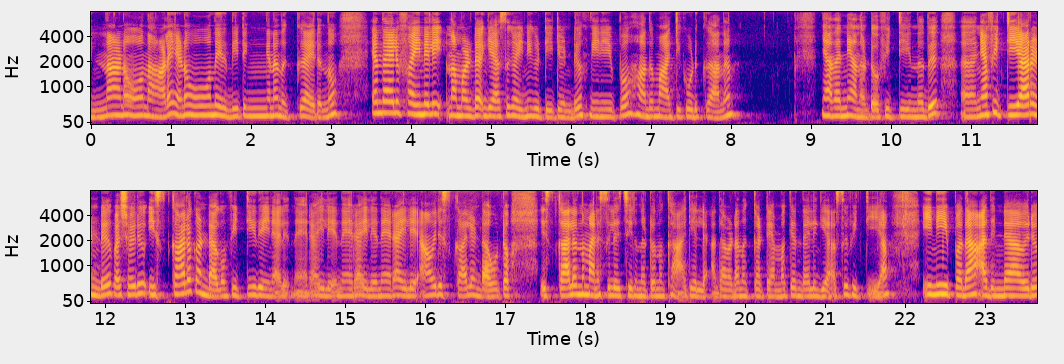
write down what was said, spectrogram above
ഇന്നാണോ നാളെയാണോ എന്ന് എഴുതിയിട്ട് ഇങ്ങനെ നിൽക്കുമായിരുന്നു എന്തായാലും ഫൈനലി നമ്മളുടെ ഗ്യാസ് കഴിഞ്ഞ് കിട്ടിയിട്ടുണ്ട്. ഇനിയിപ്പോൾ അത് മാറ്റി കൊടുക്കുകയാണ്. ഞാൻ തന്നെയാണ് കേട്ടോ ഫിറ്റ് ചെയ്യുന്നത്. ഞാൻ ഫിറ്റ് ചെയ്യാറുണ്ട്. പക്ഷേ ഒരു ഇസ്കാലൊക്കെ ഉണ്ടാകും ഫിറ്റ് ചെയ്ത് കഴിഞ്ഞാൽ നേരായില്ലേ നേരായില്ലേ നേരായില്ലേ. ആ ഒരു ഇസ്കാലം ഉണ്ടാവും കേട്ടോ. ഇസ്കാലൊന്നും മനസ്സിൽ വെച്ചിരുന്നിട്ടൊന്നും കാര്യമല്ല അതവിടെ നിൽക്കട്ടെ നമുക്ക് എന്തായാലും ഗ്യാസ് ഫിറ്റ് ചെയ്യാം. ഇനിയിപ്പോൾ ദാ അതിന്റെ ആ ഒരു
